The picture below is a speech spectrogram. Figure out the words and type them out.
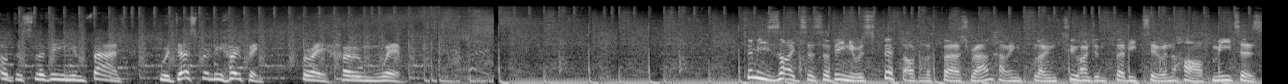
of the Slovenian fans who were desperately hoping for a home win. Timi Zajc of Slovenia was fifth after the first round, having flown 232.5 metres.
